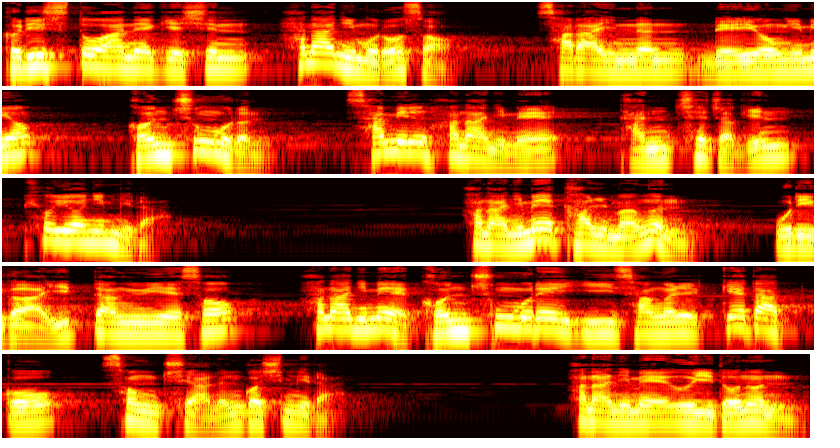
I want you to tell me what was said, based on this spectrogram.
그리스도 안에 계신 하나님으로서 살아있는 내용이며 건축물은 삼일 하나님의 단체적인 표현입니다. 하나님의 갈망은 우리가 이 땅 위에서 하나님의 건축물의 이상을 깨닫고 성취하는 것입니다. 하나님의 의도는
